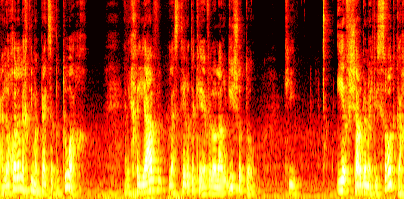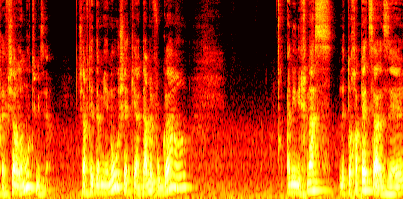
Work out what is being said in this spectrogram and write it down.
אני לא יכול ללכת עם הפצע פתוח. אני חייב להסתיר את הכאב ולא להרגיש אותו. כי אי אפשר באמת לשרוד ככה, אפשר למות מזה. עכשיו תדמיינו שכאדם מבוגר, אני נכנס לתוך הפצע הזה,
